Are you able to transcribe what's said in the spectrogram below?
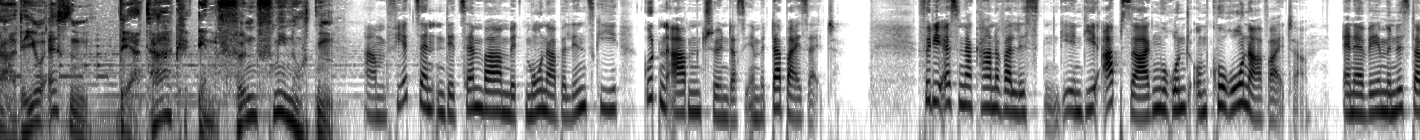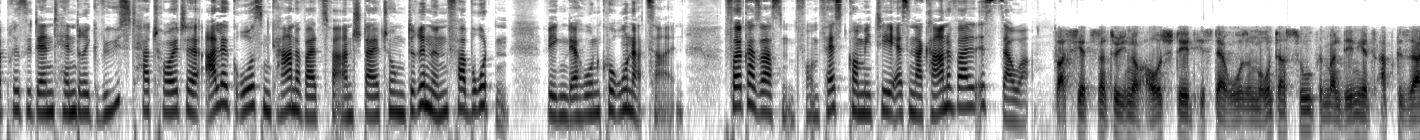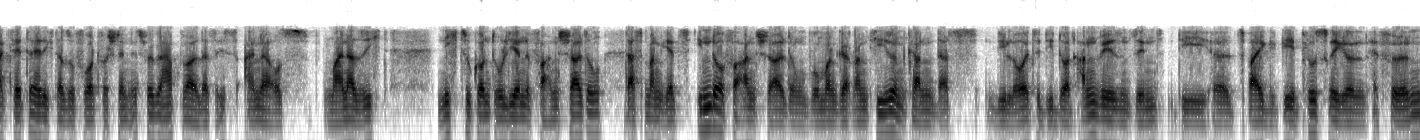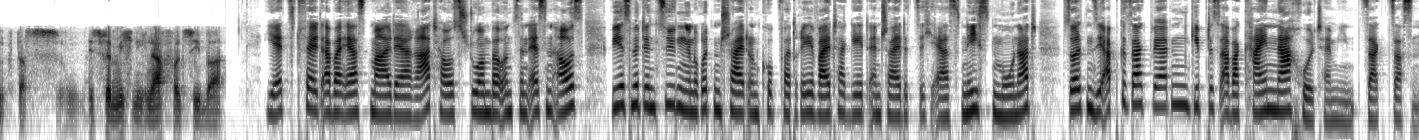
Radio Essen. Der Tag in fünf Minuten. Am 14. Dezember mit Mona Belinsky. Guten Abend, schön, dass ihr mit dabei seid. Für die Essener Karnevalisten gehen die Absagen rund um Corona weiter. NRW-Ministerpräsident Hendrik Wüst hat heute alle großen Karnevalsveranstaltungen drinnen verboten, wegen der hohen Corona-Zahlen. Volker Sassen vom Festkomitee Essener Karneval ist sauer. Was jetzt natürlich noch aussteht, ist der Rosenmontagszug. Wenn man den jetzt abgesagt hätte, hätte ich da sofort Verständnis für gehabt, weil das ist eine aus meiner Sicht nicht zu kontrollierende Veranstaltung, dass man jetzt Indoor-Veranstaltungen, wo man garantieren kann, dass die Leute, die dort anwesend sind, die äh, 2G-Plus-Regeln erfüllen, das ist für mich nicht nachvollziehbar. Jetzt fällt aber erstmal der Rathaussturm bei uns in Essen aus. Wie es mit den Zügen in Rüttenscheid und Kupferdreh weitergeht, entscheidet sich erst nächsten Monat. Sollten sie abgesagt werden, gibt es aber keinen Nachholtermin, sagt Sassen.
